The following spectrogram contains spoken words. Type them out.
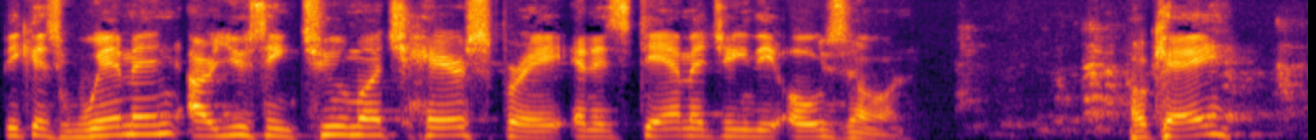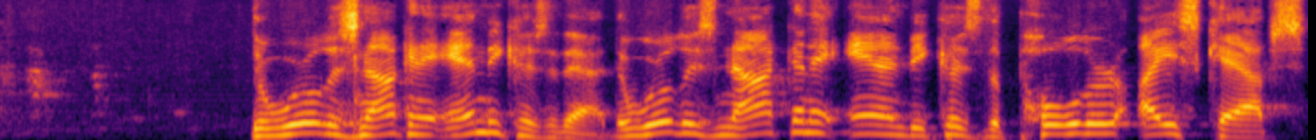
because women are using too much hairspray and it's damaging the ozone. Okay the world is not going to end because of that. The world is not going to end because the polar ice caps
